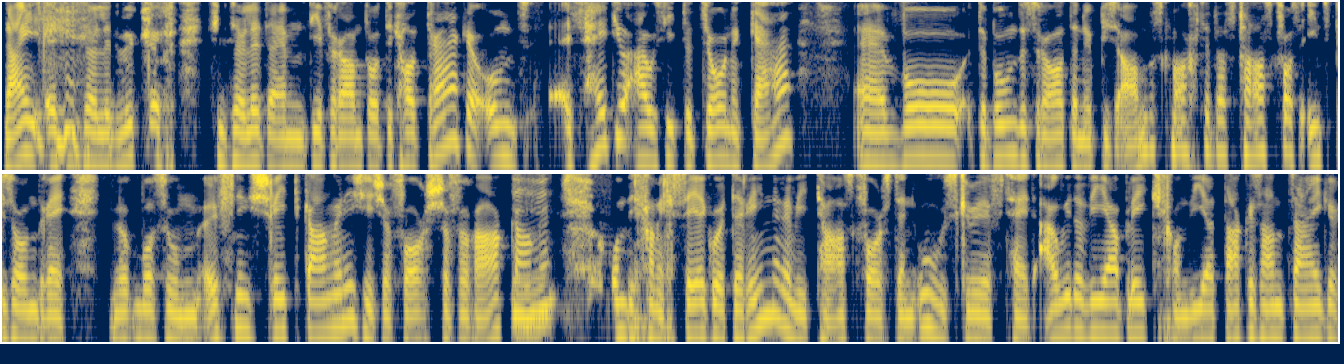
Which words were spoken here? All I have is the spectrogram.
Nein, äh, sie sollen wirklich, sie sollen ähm, die Verantwortung halt tragen. Und es hat ja auch Situationen gegeben, äh, wo der Bundesrat dann etwas anderes gemacht hat als Taskforce, insbesondere wo es um Öffnungsschritt gegangen ist, ist ein Forscher vorangegangen. Mhm. Und ich kann mich sehr gut erinnern, wie Taskforce dann ausgerufen hat, auch wieder via Blick und via Tagesanzeiger,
